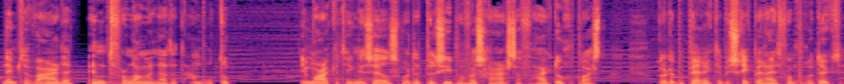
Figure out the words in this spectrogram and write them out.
neemt de waarde en het verlangen naar het aanbod toe. In marketing en sales wordt het principe van schaarste vaak toegepast door de beperkte beschikbaarheid van producten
